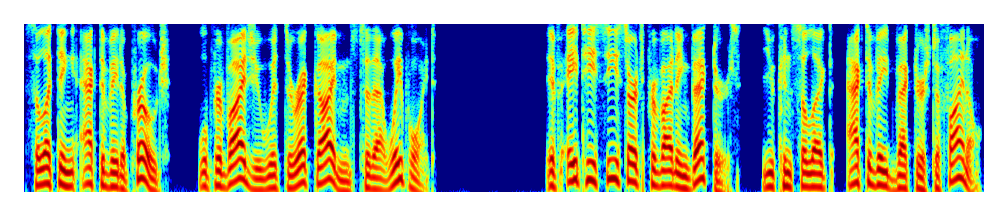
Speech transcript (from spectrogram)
selecting Activate Approach will provide you with direct guidance to that waypoint. If ATC starts providing vectors, you can select Activate Vectors to Final.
